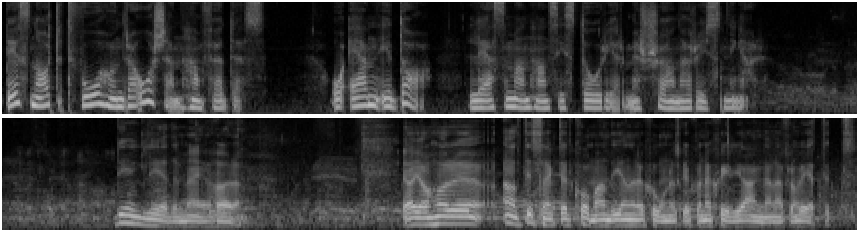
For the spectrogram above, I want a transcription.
Det är snart 200 år sedan han föddes och än idag läser man hans historier med sköna rysningar. Det gläder mig att höra. Ja, jag har eh, alltid sagt att kommande generationer ska kunna skilja agnarna från vetet.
